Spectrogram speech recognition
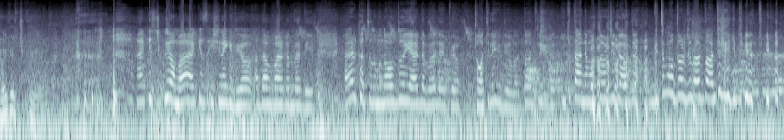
herkes çıkıyor ya. Herkes çıkıyor ama herkes işine gidiyor. Adam farkında değil. Her katılımın olduğu yerde böyle yapıyor. Tatile gidiyorlar. Tatile gidiyor. İki tane motorcu gördüm. Bütün motorcular tatile gidiyor diyor.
